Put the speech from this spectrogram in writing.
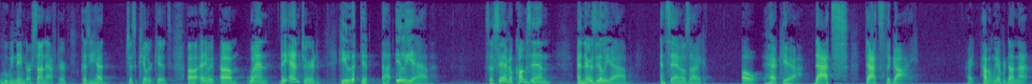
who we named our son after because he had just killer kids. Uh, anyway, um, when they entered, he looked at uh, Eliab. So Samuel comes in, and there's Eliab. And Samuel's like, oh, heck yeah. That's, that's the guy. Right? Haven't we ever done that?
